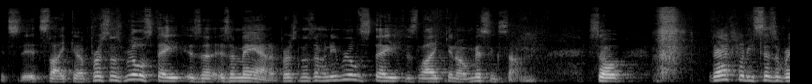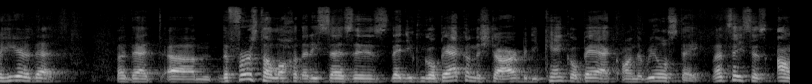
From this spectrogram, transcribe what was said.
It's it's like a person's real estate is a is a man. A person doesn't have any real estate is like you know missing something. So that's what he says over here that. Uh, that um, the first halacha that he says is that you can go back on the star, but you can't go back on the real estate. Let's say he says al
